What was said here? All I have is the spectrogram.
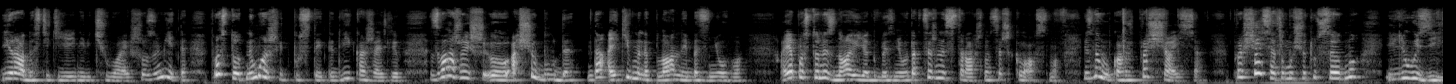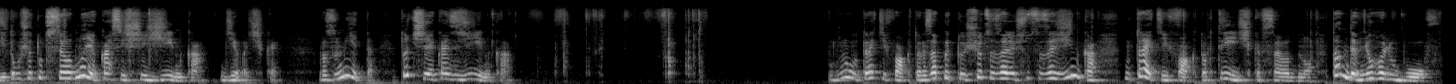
і радості тієї не відчуваєш, розумієте? Просто от не можеш відпустити двійка жезлів. Зважуєш, а що буде? Да? А які в мене плани без нього? А я просто не знаю, як без нього. Так це ж не страшно, це ж класно. І знову кажуть, прощайся. Прощайся, тому що тут все одно ілюзії, тому що тут все одно якась іще жінка, дівчатки. Розумієте? Тут ще якась жінка. Ну, третій фактор. Запитую, що це за що це за жінка? Ну, третій фактор, трієчки все одно. Там, де в нього любов.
